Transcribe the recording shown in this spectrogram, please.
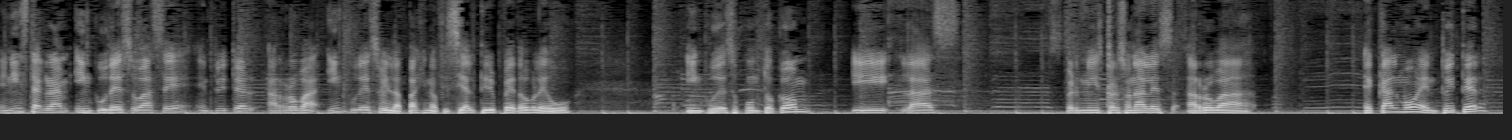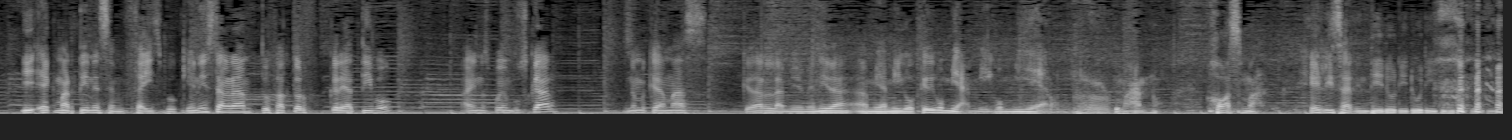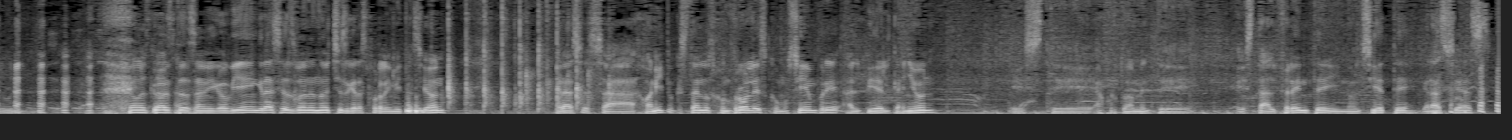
en Instagram Incudeso AC, en Twitter arroba Incudeso y en la página oficial www.incudeso.com y las mis personales arroba Ecalmo en Twitter y Ec Martínez en Facebook. Y en Instagram tu factor creativo ahí nos pueden buscar. No me queda más que darle la bienvenida a mi amigo ¿qué digo mi amigo? mi hermano Josma ¿Cómo estás, ¿Cómo estás amigo? Bien, gracias, buenas noches, gracias por la invitación. Gracias a Juanito que está en los controles, como siempre, al pie del cañón. Este, afortunadamente está al frente y no el 7, gracias.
